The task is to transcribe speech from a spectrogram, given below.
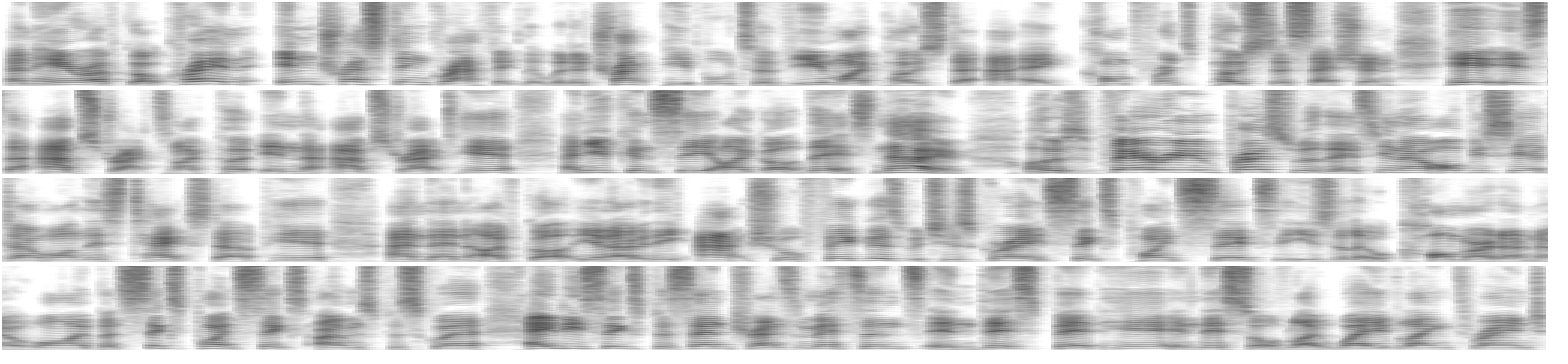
and here I've got create an interesting graphic that would attract people to view my poster at a conference poster session. Here is the abstract and I put in the abstract here and you can see I got this. Now, I was very impressed with this. You know, obviously I don't want this text up here. And then I've got, you know, the actual figures, which is great. 6.6, it used a little comma, I don't know why, but 6.6 ohms per square, 86% transmittance in this bit here, in this sort of like wavelength range.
